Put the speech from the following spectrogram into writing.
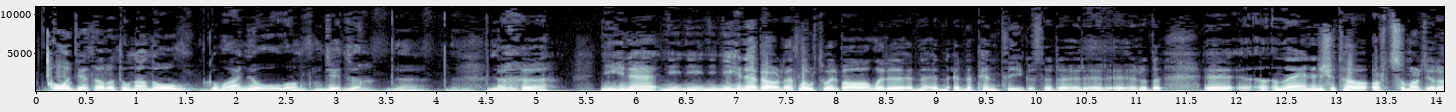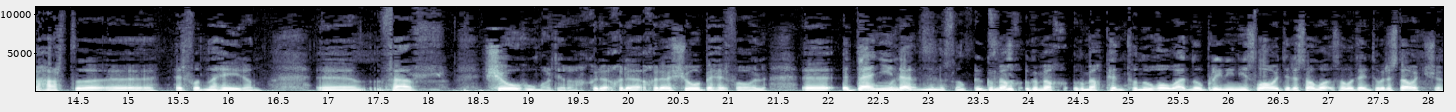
Ó, déarfá raibh tú in ann ól go maith in Oolon, déarfá. Ach ní hin é a b'fhearr leat, labhair tú ar ball ar na piontaí agus ar rud. An aon anois atá ortsa, mar déarfá, thart ar fud na hÉireann, fear seó thú, mar déarfá, chuir é seó bith ar fáil. I dtainín leat go mbeadh pionta nó dhó a'd nó braoinín níos láidre sula dtéann tú ar an stáitse?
